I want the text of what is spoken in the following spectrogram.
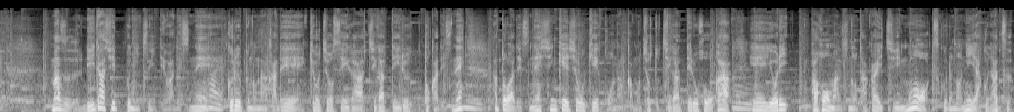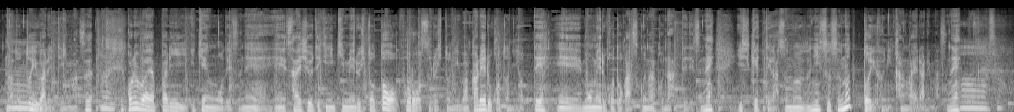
まずリーダーシップについてはですね、はい。グループの中で協調性が違っているとかですね、あとはですね神経症傾向なんかもちょっと違っている方が、うん。えーよりパフォーマンスの高いチームを作るのに役立つなどと言われています。はい。これはやっぱり意見をですね、えー最終的に決める人とフォローする人に分かれることによって、えー揉めることが少なくなってですね意思決定がスムーズに進むというふうに考えられますね。ああそっか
